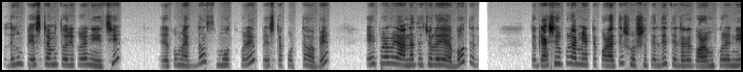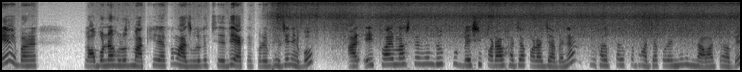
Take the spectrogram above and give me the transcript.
তো দেখুন পেস্টটা আমি তৈরি করে নিয়েছি। এরকম একদম স্মুথ করে পেস্টটা করতে হবে। এরপর আমি রান্নাতে চলে যাব। তো তো গ্যাসের উপরে আমি একটা কড়াইতে সর্ষে তেল দিয়ে তেলটাকে গরম করে নিয়ে এবার লবণ আর হলুদ মাখিয়ে রাখা মাছগুলোকে ছেড়ে দিয়ে এক এক করে ভেজে নেব। আর এই ফ্রাই মাছটা কিন্তু খুব বেশি কড়া ভাজা করা যাবে না। একটু হালকা হালকা ভাজা করে নিয়ে কিন্তু নামাতে হবে।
